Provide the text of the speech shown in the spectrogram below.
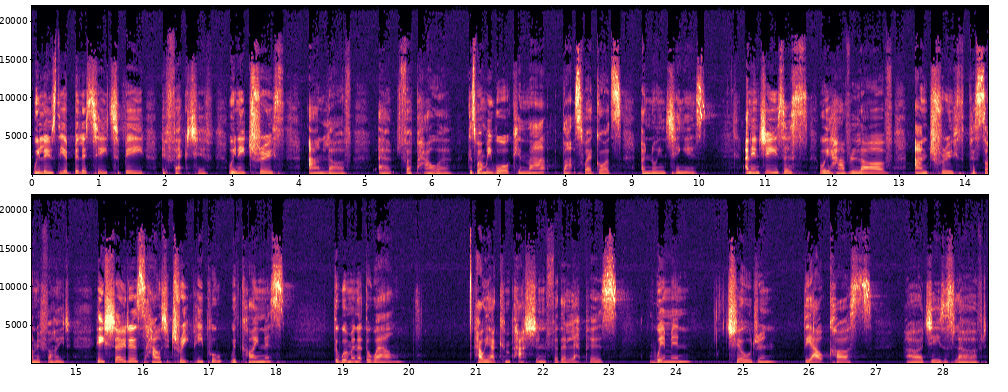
we lose the ability to be effective. We need truth and love uh, for power, because when we walk in that, that's where God's anointing is. And in Jesus, we have love and truth personified. He showed us how to treat people with kindness. The woman at the well, how he had compassion for the lepers, women, children, the outcasts. Ah, oh, Jesus loved.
